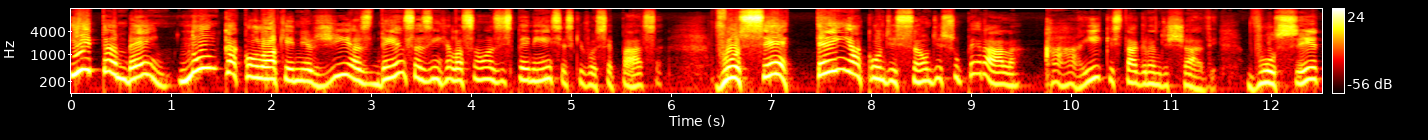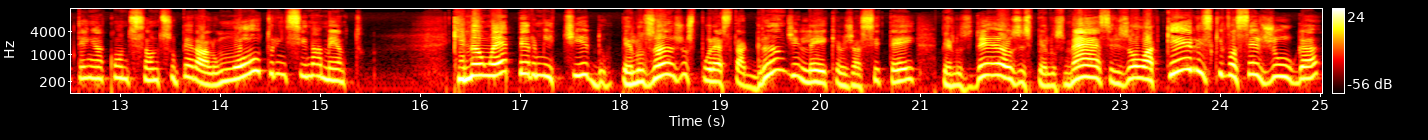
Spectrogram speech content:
E também nunca coloque energias densas em relação às experiências que você passa. Você tem a condição de superá-la. Ah, aí que está a grande chave. Você tem a condição de superá-la. Um outro ensinamento que não é permitido pelos anjos, por esta grande lei que eu já citei, pelos deuses, pelos mestres ou aqueles que você julga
